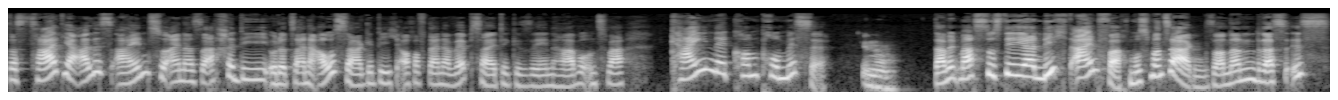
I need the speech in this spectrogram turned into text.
das zahlt ja alles ein zu einer Sache, die, oder zu einer Aussage, die ich auch auf deiner Webseite gesehen habe, und zwar keine Kompromisse. Genau. Damit machst du es dir ja nicht einfach, muss man sagen, sondern das ist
